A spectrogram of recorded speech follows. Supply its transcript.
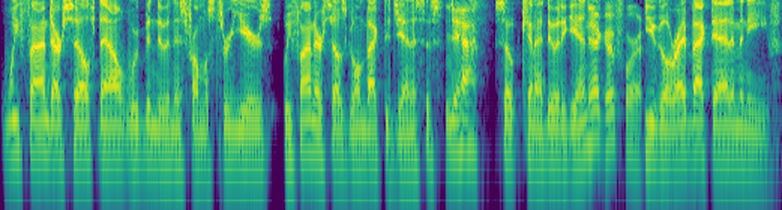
we find ourselves now we've been doing this for almost three years we find ourselves going back to genesis yeah. so can i do it again Yeah, go for it. you go right back to adam and eve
